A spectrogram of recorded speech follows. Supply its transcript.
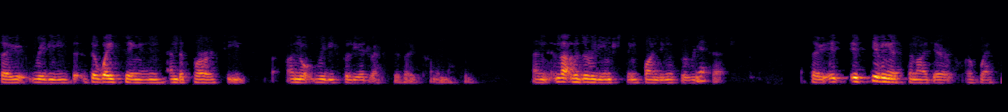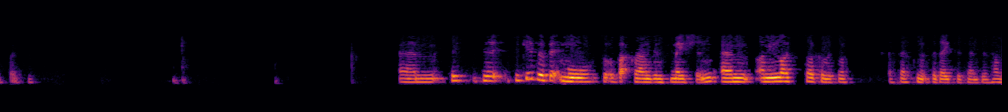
so really the, the weighting and, and, the priorities are not really fully addressed with those kind of methods. And, and that was a really interesting finding of the research. Yeah. So it, it's giving us an idea of, of where to focus. Um, to, to, to, give a bit more sort of background information, um, I mean, life cycle assessment for data centers has,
